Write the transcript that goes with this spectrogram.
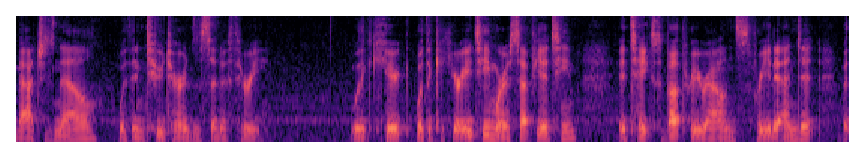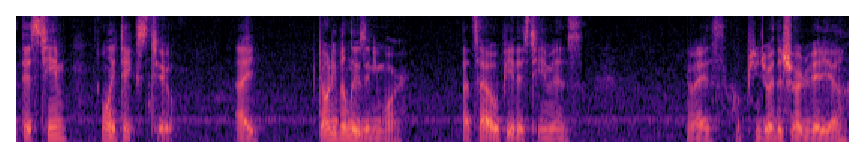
matches now within two turns instead of three. With a, with a Kikiri team or a Sephia team, it takes about three rounds for you to end it. With this team, only takes two. I don't even lose anymore. That's how OP this team is. Anyways, hope you enjoyed the short video.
